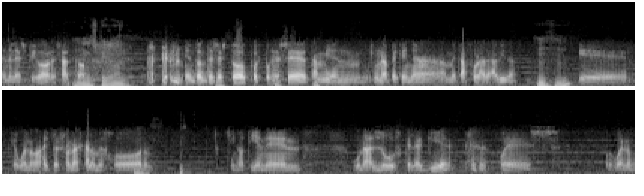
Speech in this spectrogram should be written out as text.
En el espigón, exacto. En el espigón. Entonces esto pues puede ser también una pequeña metáfora de la vida, que, bueno, hay personas que a lo mejor si no tienen una luz que les guíe, pues, pues bueno,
